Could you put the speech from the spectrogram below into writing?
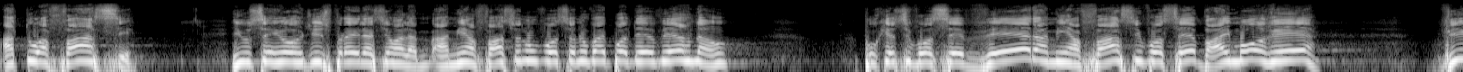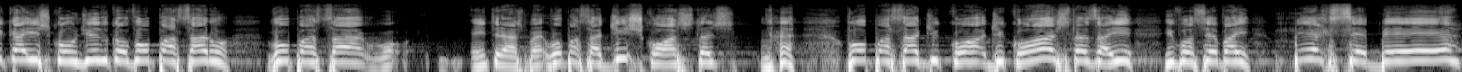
a tua face. E o Senhor diz para ele assim: Olha, a minha face não, você não vai poder ver, não. Porque se você ver a minha face, você vai morrer. Fica aí escondido que eu vou passar um, vou passar, entre aspas, vou passar descostas, vou passar de, de costas aí, e você vai perceber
